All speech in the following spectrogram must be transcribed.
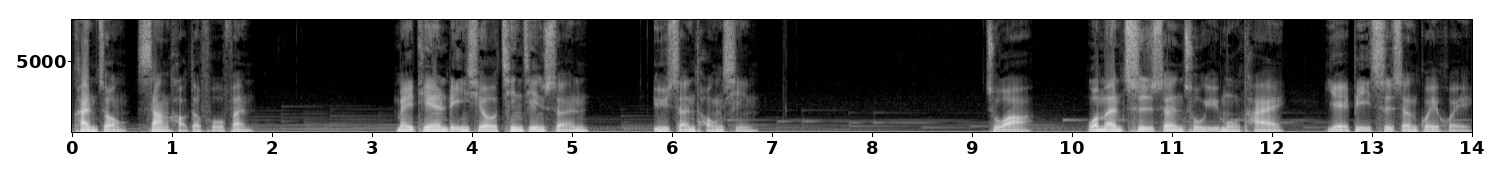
看重上好的福分。每天灵修亲近神，与神同行。主啊，我们赤身出于母胎，也必赤身归回。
